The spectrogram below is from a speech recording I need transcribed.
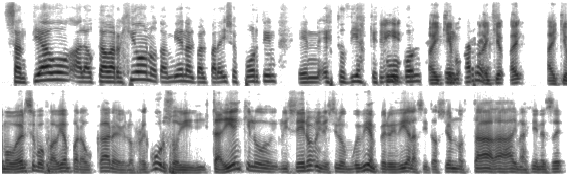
Santiago a la octava región o también al Valparaíso Sporting en estos días que estuvo con hay que, eh, mo- carreras. hay que, hay, hay que moverse, pues, Fabián, para buscar eh, los recursos. Y está bien que lo, hicieron y lo hicieron muy bien, pero hoy día la situación no está dada. Imagínense,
